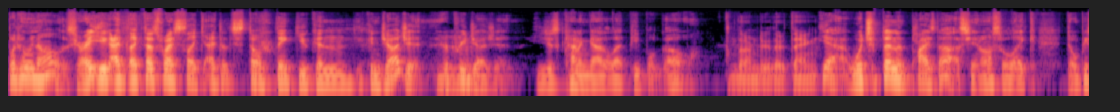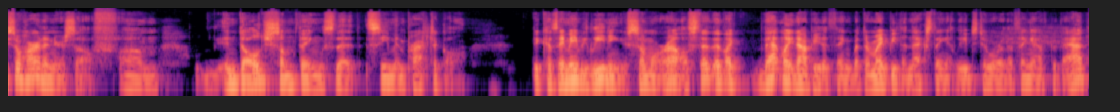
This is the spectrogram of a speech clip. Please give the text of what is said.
But who knows, right? You, I, like that's why it's like I just don't think you can you can judge it or prejudge it. You just kind of got to let people go. let them do their thing Yeah, which then applies to us, you know. So like, don't be so hard on yourself. Um, indulge some things that seem impractical because they may be leading you somewhere else. That, like that might not be the thing, but there might be the next thing it leads to, or the thing after that,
